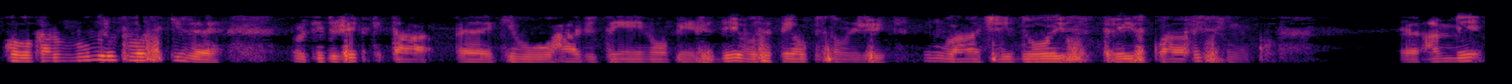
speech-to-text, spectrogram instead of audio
colocar o número que você quiser. Porque do jeito que tá, é, que o rádio tem aí no OpenGD, você tem a opção de 1 watt, 2, 3, 4 e 5. É, a me,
